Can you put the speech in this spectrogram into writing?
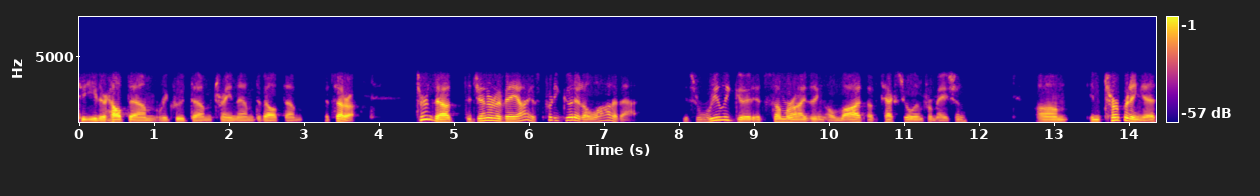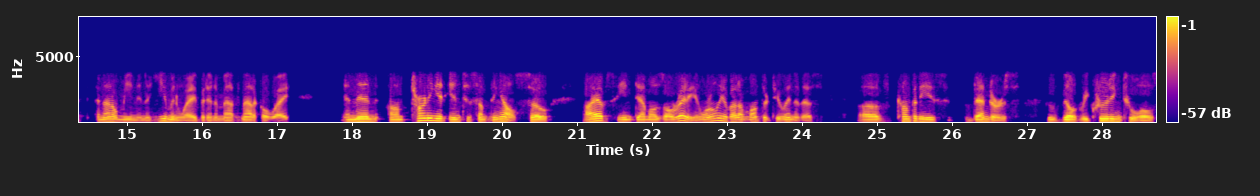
to either help them, recruit them, train them, develop them, etc. Turns out the generative AI is pretty good at a lot of that. It's really good at summarizing a lot of textual information, um, interpreting it, and I don't mean in a human way, but in a mathematical way, and then um, turning it into something else. So I have seen demos already, and we're only about a month or two into this, of companies, vendors who've built recruiting tools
